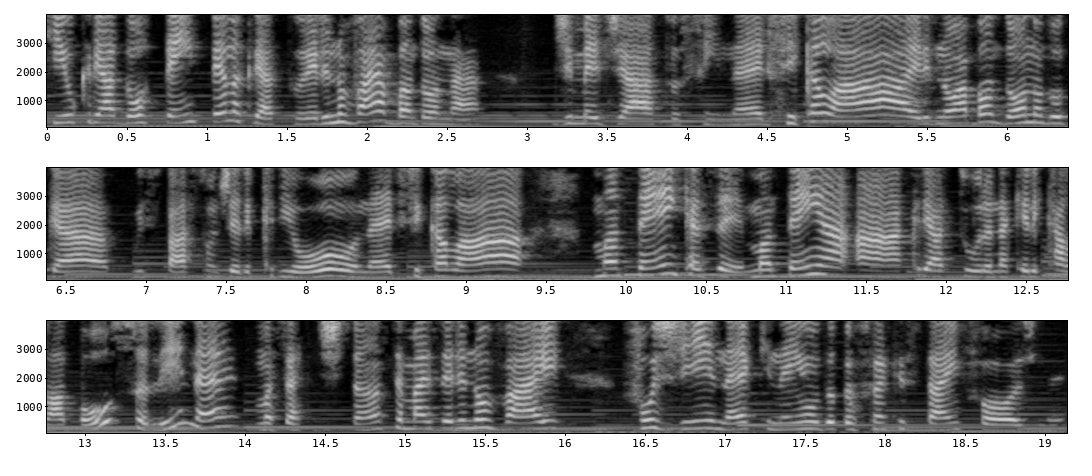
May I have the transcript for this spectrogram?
que o criador tem pela criatura. Ele não vai abandonar de imediato, assim, né? Ele fica lá, ele não abandona o lugar, o espaço onde ele criou, né? Ele fica lá, mantém, quer dizer, mantém a, a criatura naquele calabouço ali, né? Uma certa distância, mas ele não vai fugir, né? Que nem o Dr. Frankenstein foge, né?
